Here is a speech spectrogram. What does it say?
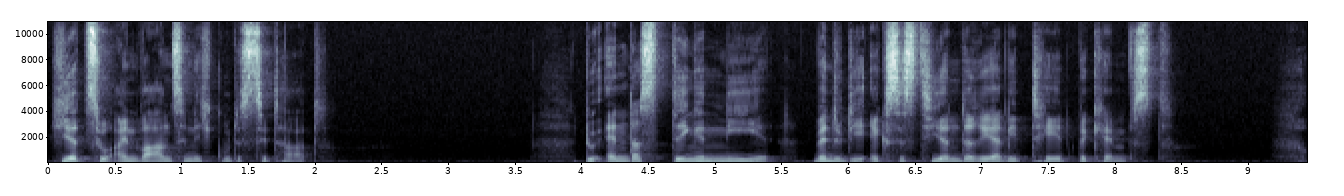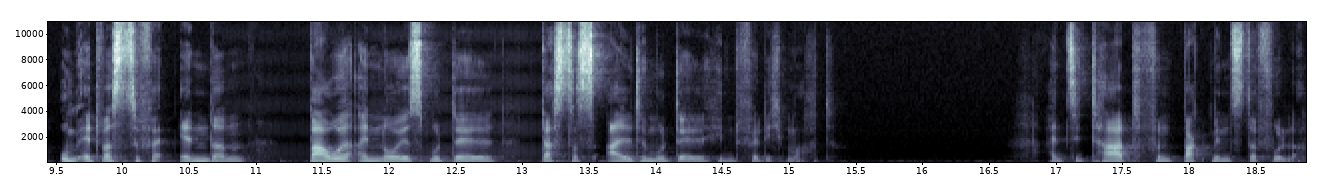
Hierzu ein wahnsinnig gutes Zitat. Du änderst Dinge nie, wenn du die existierende Realität bekämpfst. Um etwas zu verändern, baue ein neues Modell, das das alte Modell hinfällig macht. Ein Zitat von Buckminster Fuller.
